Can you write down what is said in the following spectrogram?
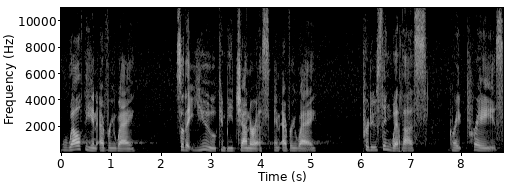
wealthy in every way, so that you can be generous in every way producing with us great praise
